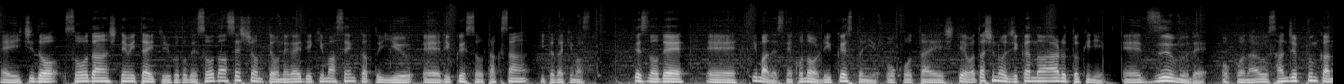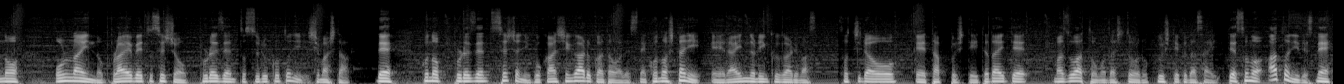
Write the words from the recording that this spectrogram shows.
え、一度相談してみたいということで、相談セッションってお願いできませんかという、えリクエストをたくさんいただきます。ですので、えー、今ですね、このリクエストにお答えして、私の時間のある時に、えー、Zoom で行う30分間のオンラインのプライベートセッションをプレゼントすることにしました。で、このプレゼントセッションにご関心がある方はですね、この下に、えー、LINE のリンクがあります。そちらを、え、タップしていただいて、まずは友達登録してください。で、その後にですね、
